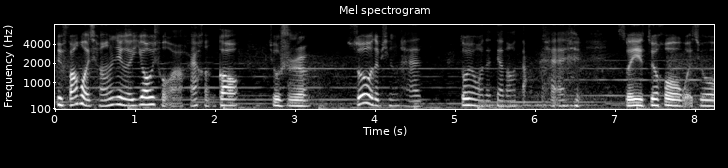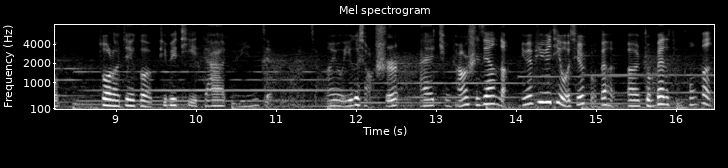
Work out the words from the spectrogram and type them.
对防火墙的这个要求啊还很高，就是所有的平台都用我的电脑打不开，所以最后我就做了这个 PPT 加语音解读，讲了有一个小时，还挺长时间的。因为 PPT 我其实准备很呃准备的挺充分的，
